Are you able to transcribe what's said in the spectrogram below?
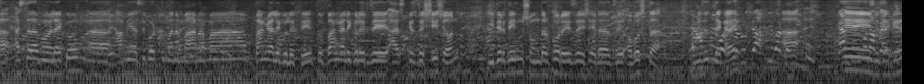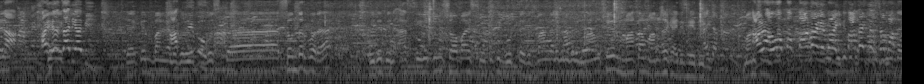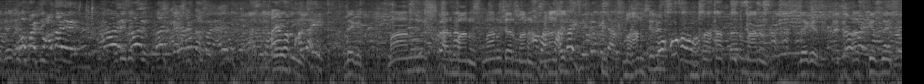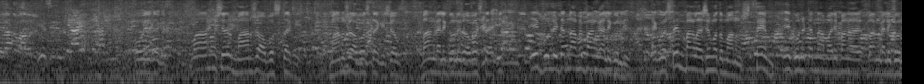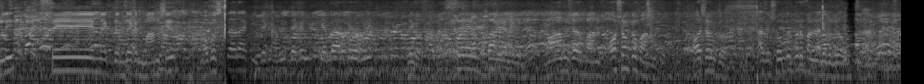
আসসালামু আলাইকুম আমি আছি বর্তমানে মানামা বাঙালি গলিতে তো বাঙালি গলির যে আজকে যে সেশন ঈদের দিন সন্ধ্যার পরে যে এটা যে অবস্থা আমি যদি দেখাই আ, এই যে দেখেন দেখেন বাঙালি গলির অবস্থা সন্ধ্যার পরে ঈদের দিন আজকে ঈদের দিন সবাই ছুটিতে ঘুরতে ঘুরতেছে বাঙালি গলি মানুষের মাথা মানুষে খাইতেছে এদিকে মানুষ দেখেন মানুষ আর মানুষ মানুষ আর মানুষ মানুষের মানুষের মাতার মানুষ দেখেন আজকে যে ওই যে দেখেন মানুষের মানুষের অবস্থা কি? মানুষের অবস্থা কি? সব বাঙালি গলির অবস্থা। এই- গলিটার নামে বাঙালি গলি। একবার সেম বাংলাদেশের মতো মানুষ। সেম এই গলিটার নাম আর বাঙালি গলি। সেম একদম। দেখেন মানুষের অবস্থাটা কি? দেখেন, আমি দেখেন ক্যামেরা আরও বড় দেখেন সেম বাঙালি গলি। হ্যাঁ? মানুষ আর মানুষ। অসংখ্য মানুষ। অসংখ্য। আজকে সুন্দর করে বাঙালি গলির অবস্থা।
